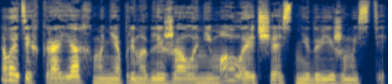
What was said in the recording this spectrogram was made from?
В этих краях мне принадлежала немалая часть недвижимости,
